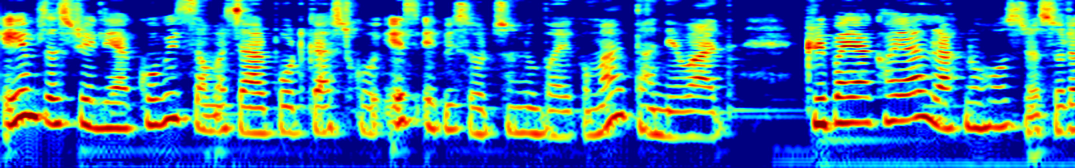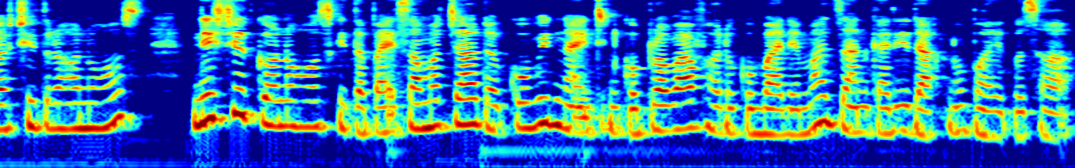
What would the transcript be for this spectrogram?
एम्स अस्ट्रेलिया कोभिड समाचार पोडकास्टको यस एपिसोड सुन्नुभएकोमा धन्यवाद। कृपया ख्याल राख्नुहोस् र सुरक्षित रहनुहोस्। निश्चित गर्नुहोस् कि तपाईँ समाचार र कोभिड नाइन्टिनको प्रभावहरूको बारेमा जानकारी राख्नु भएको छ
